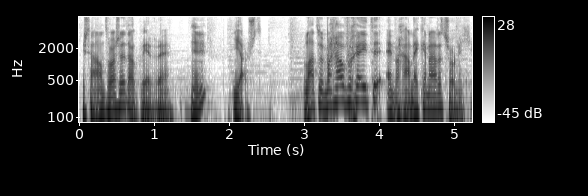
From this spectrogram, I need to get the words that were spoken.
Gisteravond was het ook weer, eh, hè? Juist. Laten we het maar gauw vergeten en we gaan lekker naar het zonnetje.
